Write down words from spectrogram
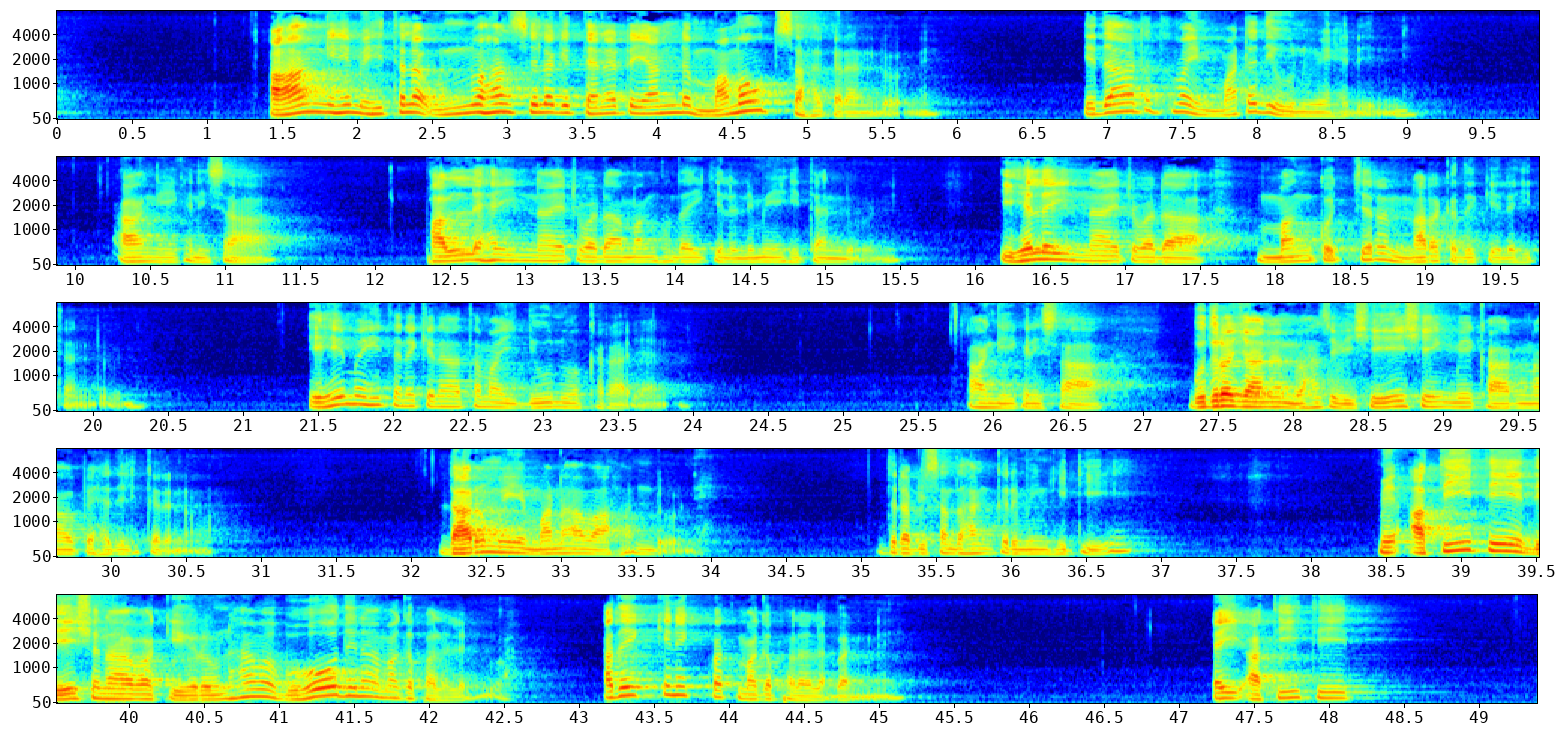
ආං එහෙම හිතලා උන්වහන්සේලගේ තැනට යන්ඩ මම උත්සාහ කරන්න ඕනේ. එදාට තමයි මට දියුණුවේ හැදෙන්නේ. ආං ඒක නිසා පල්ලෙහැ ඉන්න අයට වඩා මං හොඳයි කියල නෙමේ හිතන්ඩුවනි. ඉහල ඉන්න අයට වඩා මංකොච්චර නරකද කියල හිතන්ඩුවනි. එහෙම හිතන කෙනා තමයි දියුණුව කරායන්න. අංගේක නිසා බුදුරජාණන් වහන්සේ විශේෂයෙන් මේ කාරණාව පැහැදිලි කරනවා. ධර්මය මනාව අහන්ඩෝනේ. දර අපි සඳහන් කරමින් හිටියේ මේ අතීතයේ දේශනාවක් ඉවර වුණාම බොහෝ දෙනා මගඵල ලැබුවා. අද එක්කෙනෙක්වත් මගඵල ලබන්නේ. ඇයි අතීතයේ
